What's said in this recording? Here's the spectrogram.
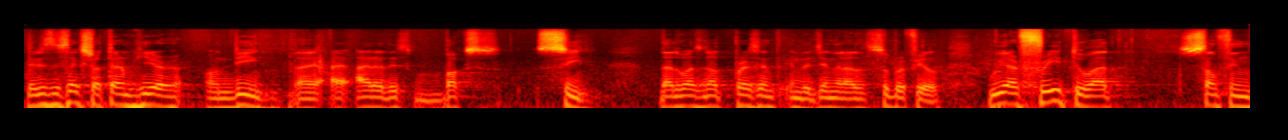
there is this extra term here on D. I, I added this box C that was not present in the general superfield. We are free to add something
